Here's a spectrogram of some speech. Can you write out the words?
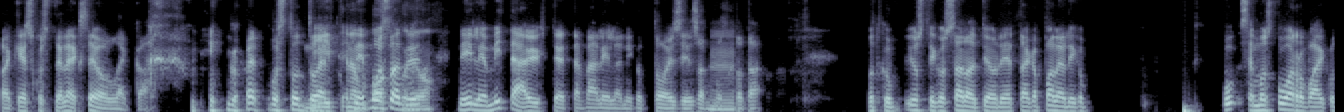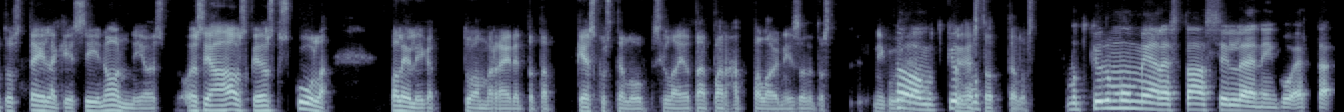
vai keskusteleeko se ollenkaan? niin kuin, että musta tuntuu, Niitten että on niin, musta, pakko, joo. niillä ei ole mitään yhteyttä välillä niin kuin toisiinsa, mm. mutta, tota, mutta kun, just niin kuin sanoit Jouni, että aika paljon niin kuin, semmoista vuorovaikutusta teilläkin siinä on, niin olisi, olisi ihan hauska joskus kuulla paljon liikatuomareiden tota, keskustelua, sillä on jotain parhaat paloja niin sanotusti niin kuin yhden- mut yhdestä mut- ottelusta. Mutta kyllä mun mielestä taas silleen, niin kuin, että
